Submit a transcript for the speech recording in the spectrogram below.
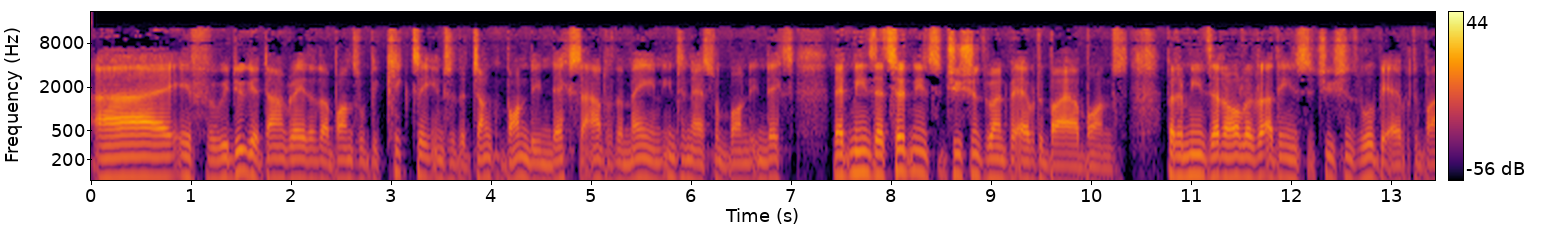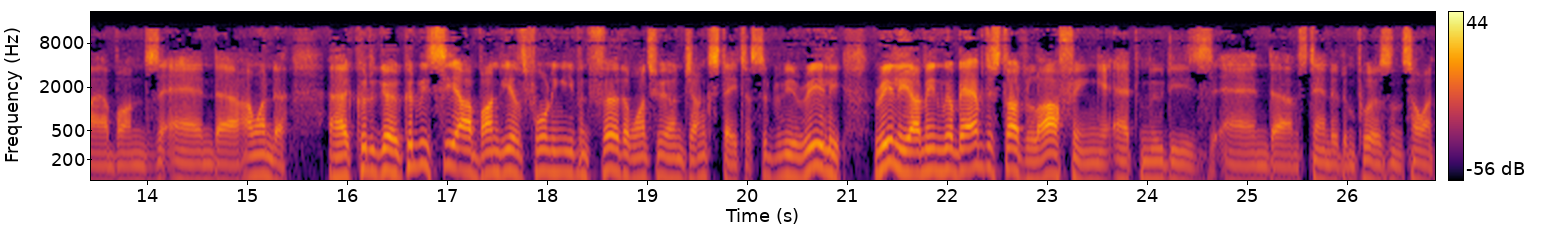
Uh, if we do get downgraded, our bonds will be kicked into the junk bond index out of the main international bond index. That means that certain institutions won't be able to buy our bonds, but it means that all of the other institutions will be able to buy our bonds. And uh, I wonder, uh, could go? Could we see our bond yields falling even further once we're on junk status? It would be really, really. I mean, we'll be able to start laughing at Moody's and um, Standard and Poor's and so on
